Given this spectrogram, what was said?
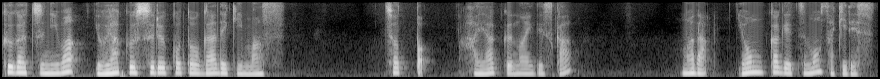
9月には予約することができます。ちょっと早くないですか？まだ4ヶ月も先です。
